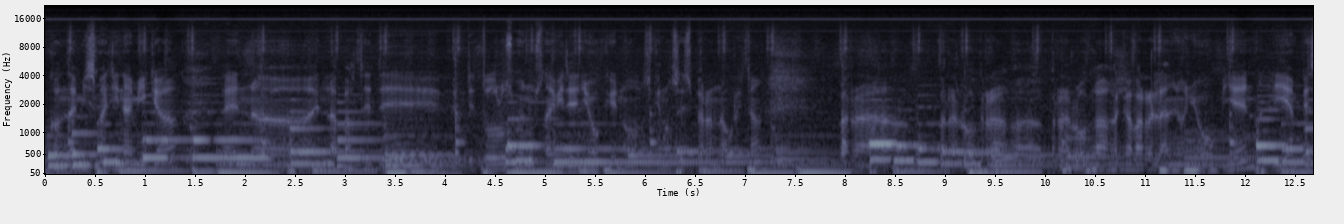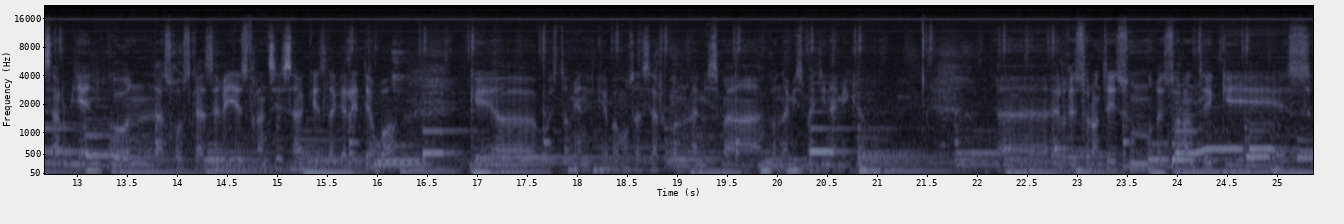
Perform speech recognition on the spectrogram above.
con la misma dinámica en, en la parte de, de, todos los menús navideños que nos, que nos esperan ahorita para, acabar el año bien y empezar bien con las roscas de reyes francesa, que es la galette de roi, que uh, pues también que vamos a hacer con la misma, con la misma dinámica. Uh, el restaurante es un restaurante que es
